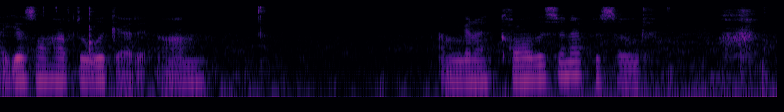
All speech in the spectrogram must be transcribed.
I guess I'll have to look at it. Um, I'm gonna call this an episode.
